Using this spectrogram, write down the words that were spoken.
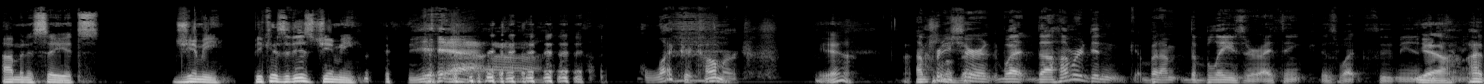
I'm going to say it's Jimmy because it is Jimmy. Yeah. Ah, Electric Hummer. Yeah. I'm pretty love that. sure what the Hummer didn't, but I'm the Blazer. I think is what clued me in. Yeah. I,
